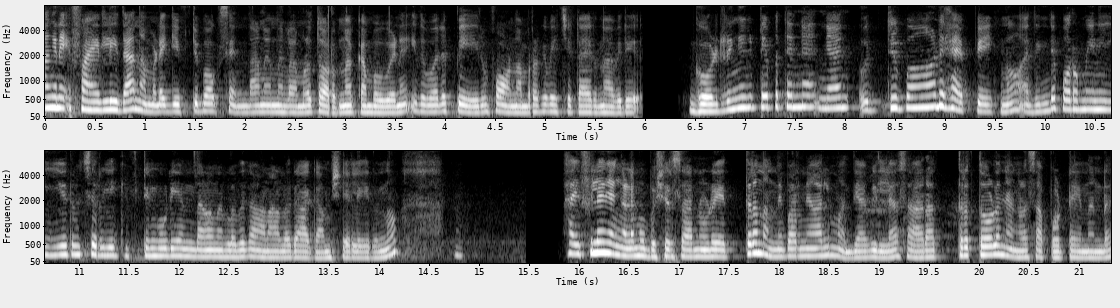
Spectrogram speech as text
അങ്ങനെ ഫൈനലി ഇതാ നമ്മുടെ ഗിഫ്റ്റ് ബോക്സ് എന്താണെന്നുള്ളത് നമ്മൾ തുറന്നു വെക്കാൻ പോവുകയാണ്. ഇതുപോലെ പേരും ഫോൺ നമ്പറൊക്കെ വെച്ചിട്ടായിരുന്നു അവർ ഗോൾഡ് റിങ് കിട്ടിയപ്പോൾ തന്നെ ഞാൻ ഒരുപാട് ഹാപ്പി ആയിരുന്നു അതിന്റെ പുറമെ ഇനി ഈ ഒരു ചെറിയ ഗിഫ്റ്റും കൂടി എന്താണെന്നുള്ളത് കാണാനുള്ള ആകാംക്ഷയിലായിരുന്നു. ലൈഫിലെ ഞങ്ങളെ മുബഷിർ സാറിനോട് എത്ര നന്ദി പറഞ്ഞാലും മതിയാവില്ല. സാർ അത്രത്തോളം ഞങ്ങളെ സപ്പോർട്ട് ചെയ്യുന്നുണ്ട്.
